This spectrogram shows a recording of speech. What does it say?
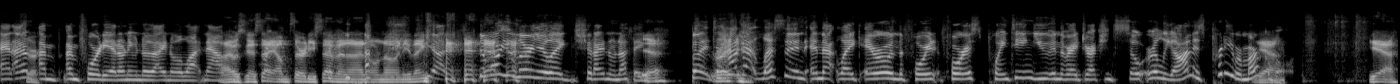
And I'm, sure. I'm, I'm 40. I don't even know that I know a lot now. I was gonna say I'm 37. I don't know anything. yeah, the more you learn, you're like, should I know nothing? Yeah. But to right. have that lesson and that like arrow in the for- forest pointing you in the right direction so early on is pretty remarkable. Yeah. Yeah,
